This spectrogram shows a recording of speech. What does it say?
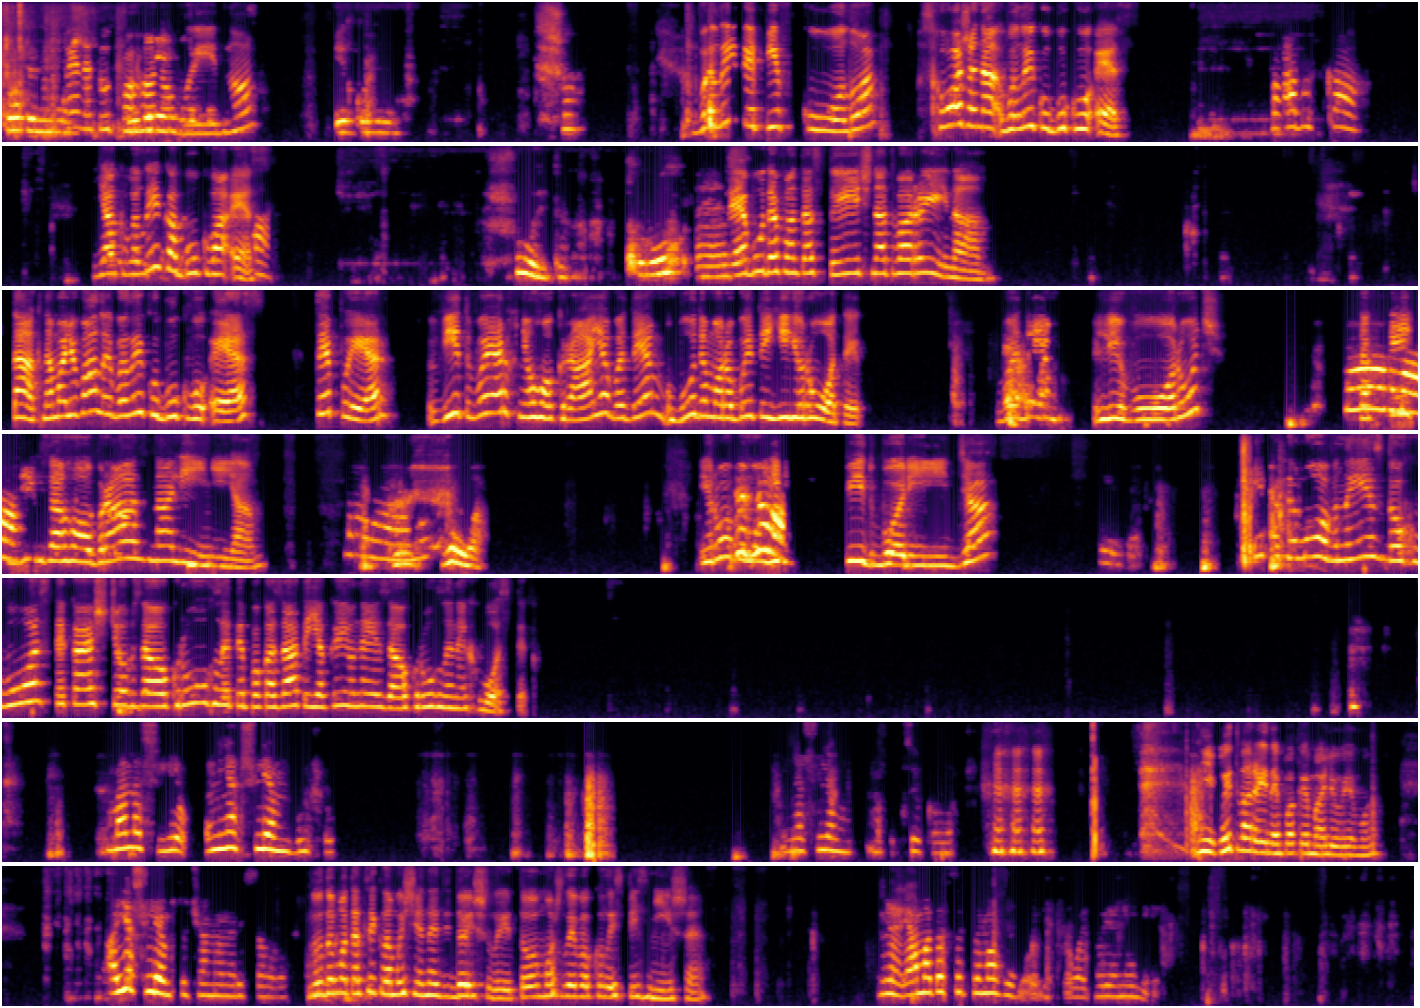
Что ты не У мене тут погано видно. Что? Велике півколо схоже на велику букву С, Бабушка. як велика буква С. Что это? Круг С. Це буде фантастична тварина. Так, намалювали велику букву С. Тепер від верхнього края ведем, будемо робити її ротик. Ведемо ліворуч. Такий зігзагообразна лінія. Хорошо. І робимо підборіддя. І підемо вниз до хвостика, щоб заокруглити, показати, який у неї заокруглений хвостик. У мене шлем. У меня шлем вышел. Шлем мотоцикла. Ні, ми тварини поки малюємо. А я шлем случайно нарисовал. Ну, до мотоцикла ми ще не дійшли, то можливо колись пізніше. Не, я мотоцикл могу рисовать, но я не умею.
